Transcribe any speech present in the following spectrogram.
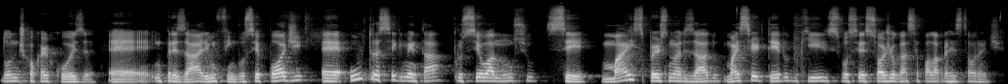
dono de qualquer coisa, é, empresário, enfim, você pode é, ultra segmentar para o seu anúncio ser mais personalizado, mais certeiro do que se você só jogasse a palavra restaurante.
